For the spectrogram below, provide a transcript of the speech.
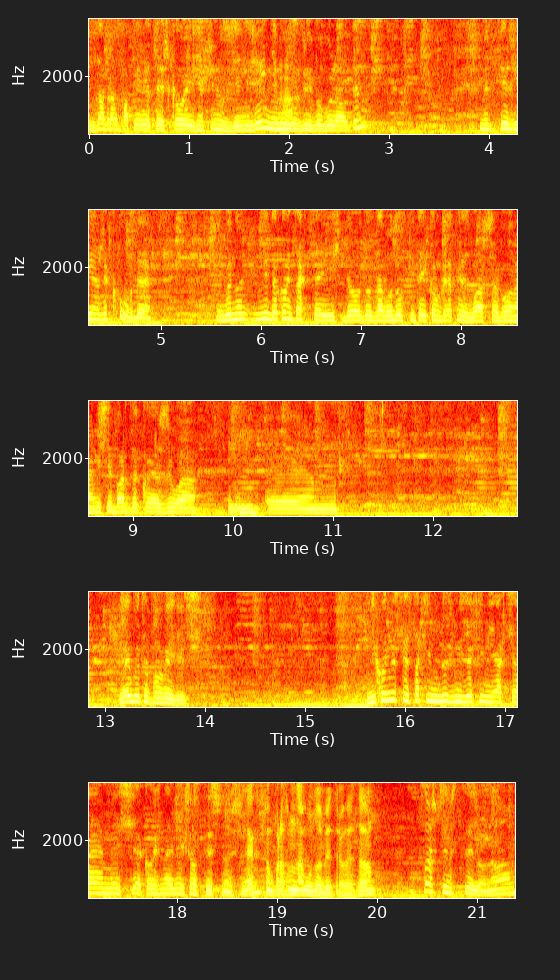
zabrał papiery z tej szkoły i się przyniósł gdzie indziej, nie mówiąc mi w ogóle o tym. Więc stwierdziłem, że kurde, jakby no nie do końca chcę iść do, do zawodówki tej konkretnie, zwłaszcza, bo ona mi się bardzo kojarzyła, em, jakby to powiedzieć, Niekoniecznie z takimi ludźmi, z jakimi ja chciałem mieć jakąś największą styczność, nie? Tak z tą pracą na budowie trochę, co? Coś w tym stylu, no.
